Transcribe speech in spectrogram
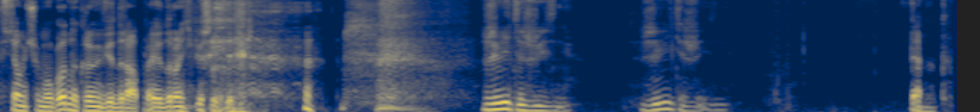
всем чем угодно, кроме ведра. Про ведро не пишите. Живите жизнью. Живите жизнью. Теннет.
